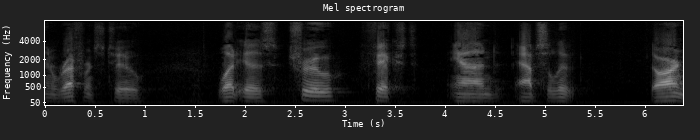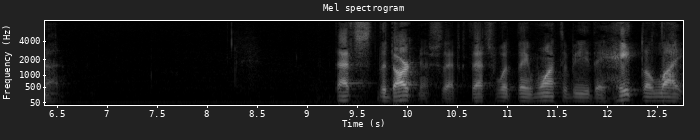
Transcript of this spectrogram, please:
in reference to what is true, fixed, and absolute. There are none. That's the darkness. That, that's what they want to be. They hate the light.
